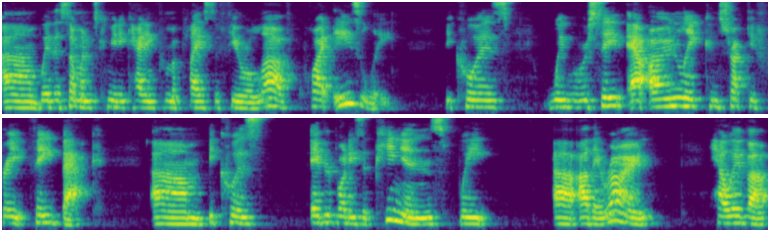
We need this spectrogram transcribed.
um, whether someone's communicating from a place of fear or love quite easily because we will receive our only constructive free feedback um, because everybody's opinions we uh, are their own. However,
